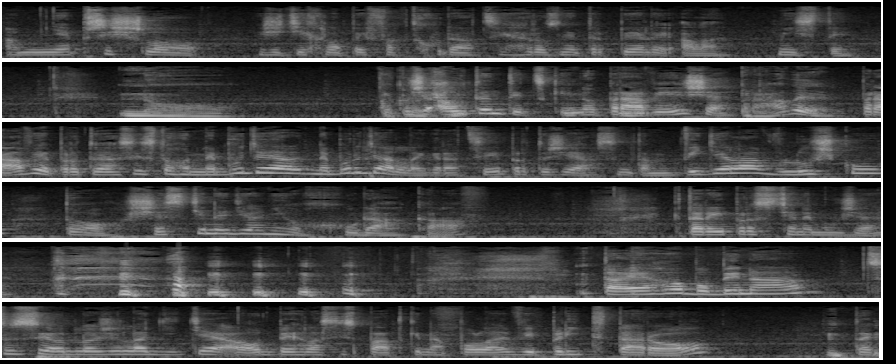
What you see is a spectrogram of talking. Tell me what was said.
A mně přišlo, že ti chlapi fakt chudáci hrozně trpěli, ale místy. No. Jakože autenticky, no právě, že. Právě. Právě, proto já si z toho nebudu dělat, nebudu dělat legraci, protože já jsem tam viděla v lůžku toho šestinedělního chudáka, který prostě nemůže. Ta jeho bobina, co si odložila dítě a odběhla si zpátky na pole, vyplít taro, tak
